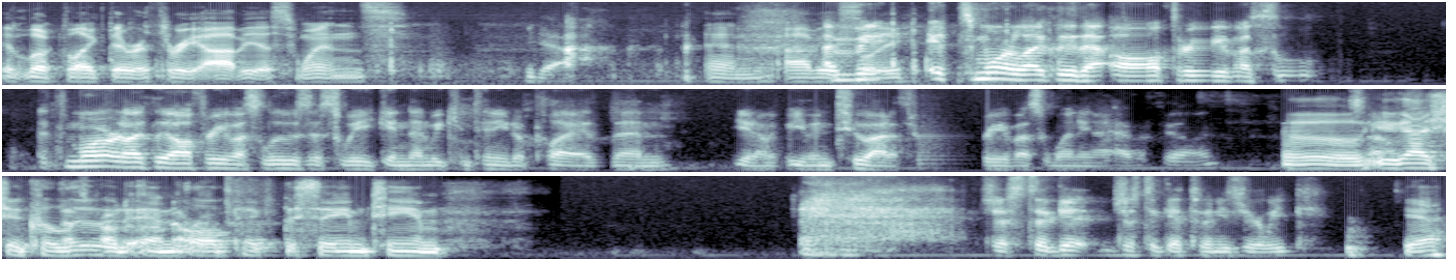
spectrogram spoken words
it looked like there were three obvious wins, yeah. and I obviously, mean, it's more likely that all three of us. It's more likely all three of us lose this week, and then we continue to play than you know even two out of three of us winning. I have a feeling. Oh, So, you guys should collude and all pick the same team. just to get just to get to an easier week. Yeah.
